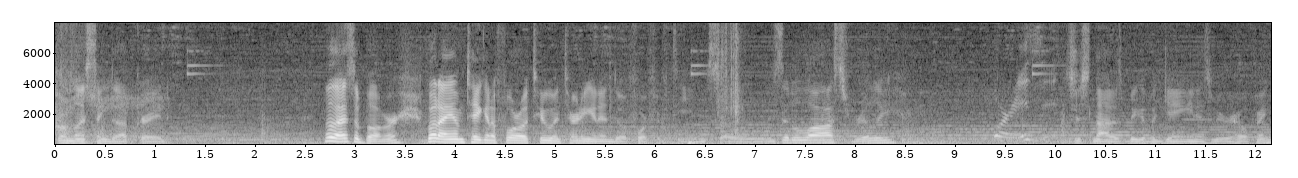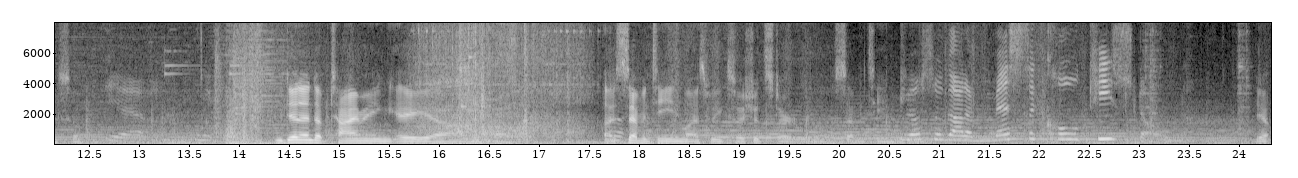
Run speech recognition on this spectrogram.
one less thing to upgrade. Well, that's a bummer. But I am taking a 402 and turning it into a 415. So is it a loss, really? Or is it? It's just not as big of a gain as we were hoping. So Yeah. we did end up timing a, um, a 17 last week, so I should start with a 17. We also got a mystical keystone. Yep.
